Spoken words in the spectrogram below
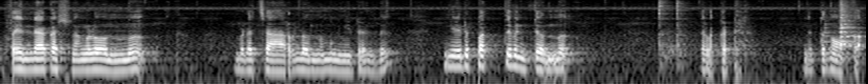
അപ്പോൾ എല്ലാ കഷ്ണങ്ങളും ഒന്ന് നമ്മുടെ ചാറിലൊന്ന് മുങ്ങിയിട്ടുണ്ട്. ഇനി ഒരു പത്ത് മിനിറ്റ് ഒന്ന് തിളക്കട്ടെ. എന്നിട്ട് നോക്കാം.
